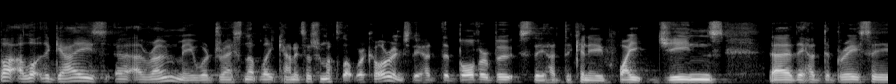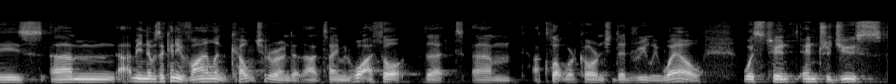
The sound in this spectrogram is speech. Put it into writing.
but a lot of the guys uh, around me were dressing up like characters from A Clockwork Orange. They had the bovver boots, they had the kind of white jeans, uh, they had the braces. Um, I mean, there was a kind of violent culture around at that time. And what I thought that um, A Clockwork Orange did really well was to in- introduce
